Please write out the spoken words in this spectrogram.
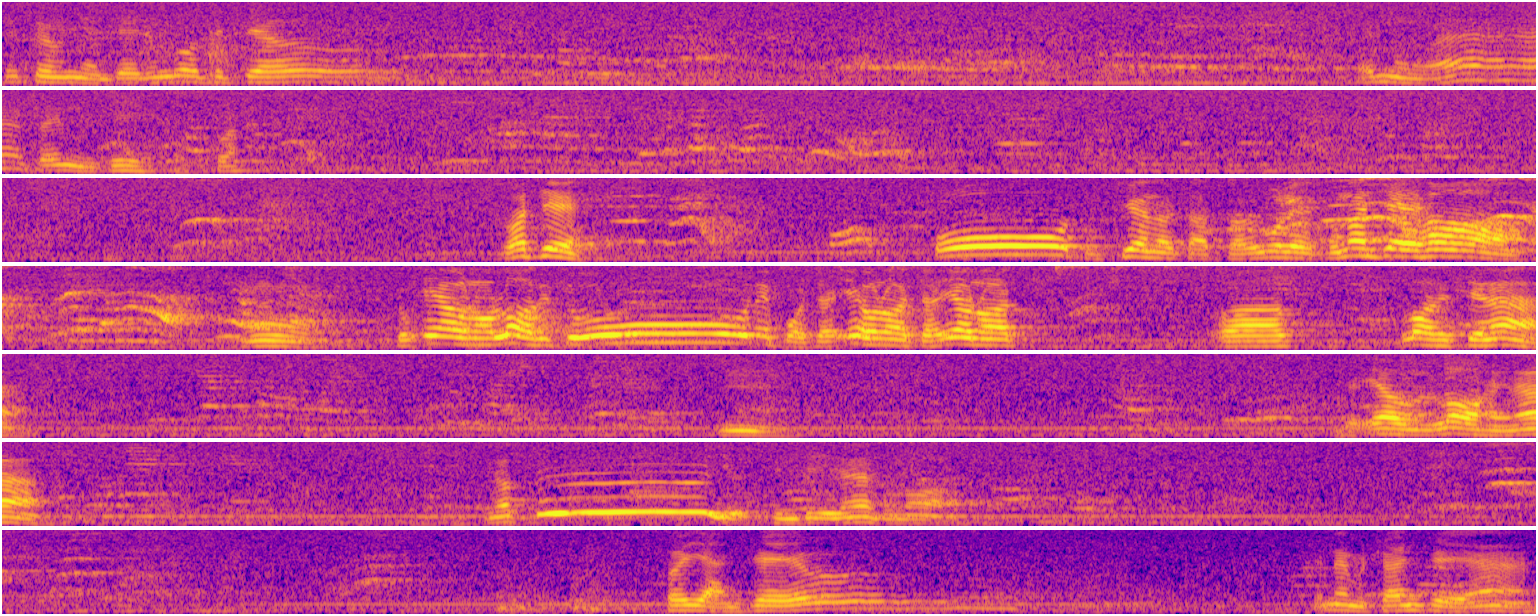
về nữa nhận chế chúng tôi cái mùa cái gì quá quá chị ô, tụi kia nó chặt tới luôn cũng ăn chè ha ừ tụi eo nó lo thì chú, này bỏ chả eo nó, chả eo nó lo thì tiền à? Ừ. Chả eo lo hay na nó cứ dự tiền đi nè tụi nó. Phải dàn chế cái này mà sáng chế à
